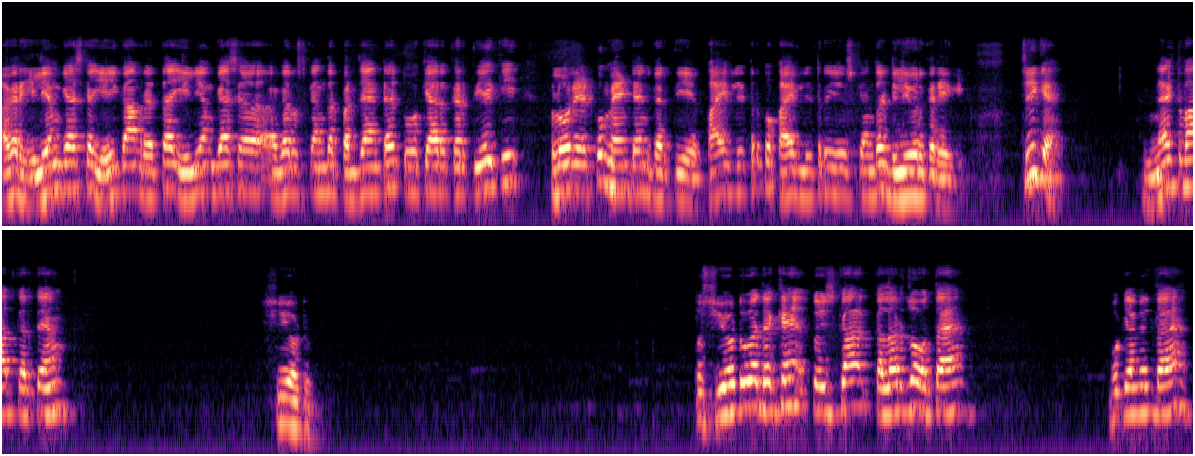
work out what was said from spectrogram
अगर हीलियम गैस का यही काम रहता है, हीलियम गैस अगर उसके अंदर प्रजेंट है तो वो क्या करती है कि फ्लो रेट को मेंटेन करती है। फाइव लीटर तो फाइव लीटर ये उसके अंदर डिलीवर करेगी। ठीक है? नेक्स्ट बात करते हैं हम। C O two C O two देखें तो इसका कलर जो होता है, वो क्या मिलता है?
